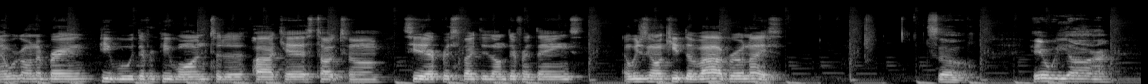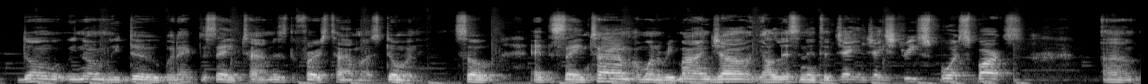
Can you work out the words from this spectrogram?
and we're gonna bring people, different people, on to the podcast, talk to them, see their perspectives on different things, and we're just gonna keep the vibe real nice. So here we are doing what we normally do, but at the same time, this is the first time us doing it. So at the same time, I want to remind y'all, y'all listening to J and J Street Sports Sparks, um,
